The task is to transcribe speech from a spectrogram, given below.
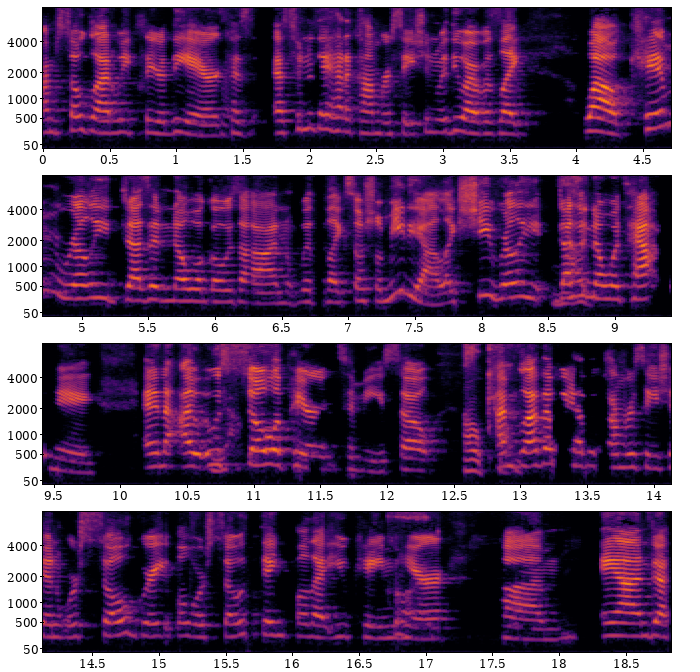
I'm so glad we cleared the air because as soon as I had a conversation with you, I was like, wow, Kim really doesn't know what goes on with like social media. Like she really doesn't right. know what's happening. And I, it was yeah. so apparent to me. So okay. I'm glad that we had the conversation. We're so grateful. We're so thankful that you came Good. here. Um, and uh,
